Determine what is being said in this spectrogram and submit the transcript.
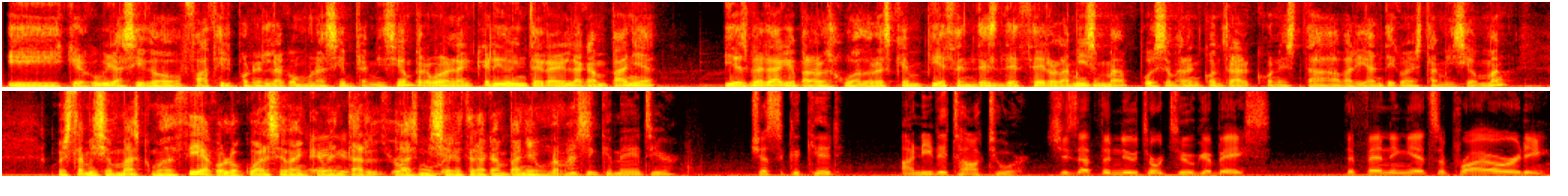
Y creo que hubiera sido fácil ponerla como una simple misión, pero bueno, la han querido integrar en la campaña y es verdad que para los jugadores que empiecen desde cero la misma, pues se van a encontrar con esta variante y con esta misión más. Con esta misión más, como decía, con lo cual se va a incrementar las misiones de la campaña una más. Jessica Kidd? I need to talk to her. She's at the new Tortuga base. Defending it's a priority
